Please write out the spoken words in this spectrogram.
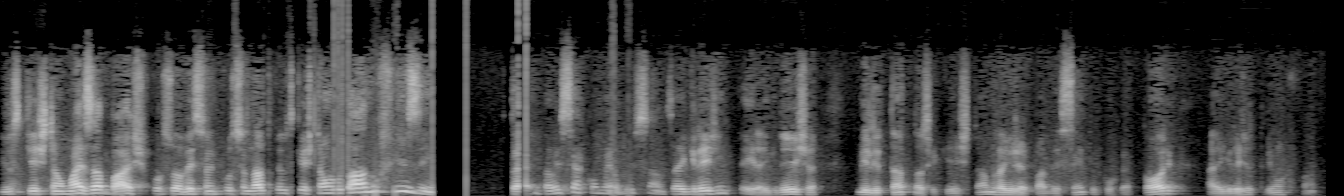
E os que estão mais abaixo, por sua vez, são impulsionados pelos que estão lá no finzinho. Certo? Então, isso é a comunhão dos santos, a igreja inteira, a igreja militante, nós que aqui estamos, a igreja padecente, o purgatório, a igreja triunfante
